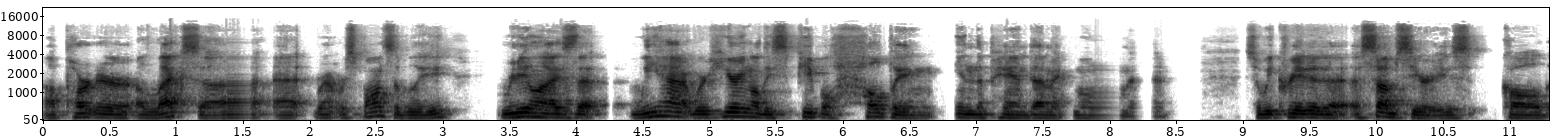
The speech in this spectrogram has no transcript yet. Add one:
uh, partner Alexa at Rent Responsibly realized that we had we're hearing all these people helping in the pandemic moment. So we created a, a sub series called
